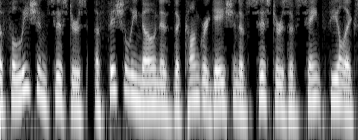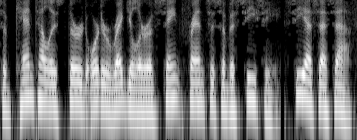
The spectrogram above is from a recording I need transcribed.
The Felician Sisters, officially known as the Congregation of Sisters of St. Felix of Cantalice Third Order Regular of St. Francis of Assisi CSSF,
